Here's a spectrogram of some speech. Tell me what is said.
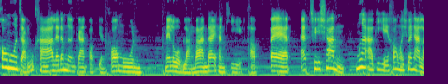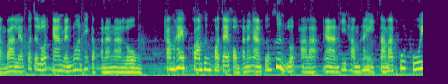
ข้อมูลจากลูกค้าและดำเนินการปรับเปลี่ยนข้อมูล ในระบบหลังบ้านได้ทันทีครับ 8. attrition เมื่อ RPA เข้ามาช่วยงานหลังบ้านแล้วก็จะลดงานแมนนวลให้กับพนักงงานลง ทำให้ความพึงพอใจของพนักงานเพิ่มขึ้นลดภาระงานที่ทำให้สามารถพูดคุย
